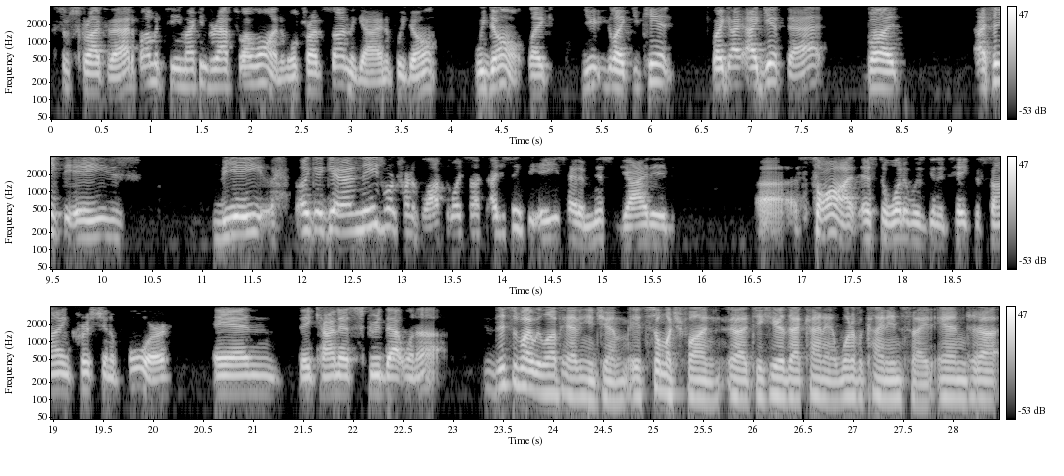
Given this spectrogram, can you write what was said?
subscribe to that. If I'm a team, I can draft who I want, and we'll try to sign the guy. And if we don't, we don't. Like you like you can't like I, I get that, but I think the A's the A like again, the A's weren't trying to block the White Sox. I just think the A's had a misguided uh, thought as to what it was going to take to sign Christian Apoor, and they kind of screwed that one up. This is why we love having you, Jim. It's so much fun uh, to hear that kind of one of a kind insight. And uh,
